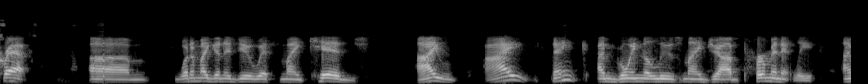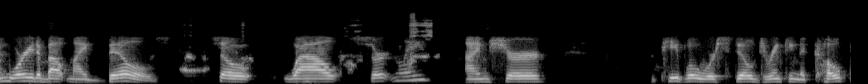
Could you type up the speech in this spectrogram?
crap, um, what am I going to do with my kids? I I think I'm going to lose my job permanently. I'm worried about my bills. So while certainly I'm sure people were still drinking to cope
